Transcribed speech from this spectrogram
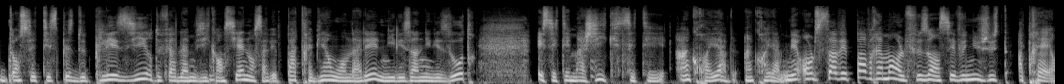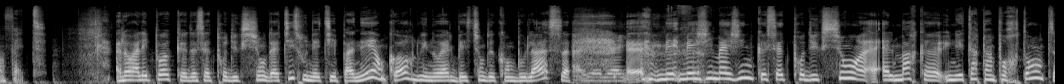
dans cette espèce de plaisir de faire de la musique ancienne, on savait pas très bien où on allait ni les uns ni les autres et c'était magique, c'était incroyable, incroyable. Mais on le savait pas vraiment en le faisant, c'est venu juste après en fait. Alors à l'époque de cette production d'Atis, vous n'étiez pas né encore, Louis-Noël Bestion de Camboulas. Euh, mais mais j'imagine que cette production, euh, elle marque euh, une étape importante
